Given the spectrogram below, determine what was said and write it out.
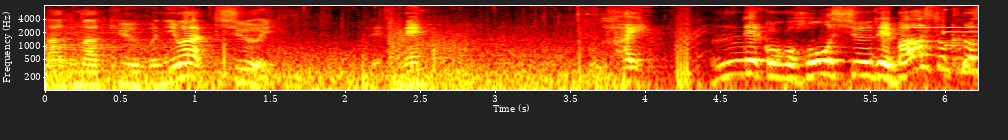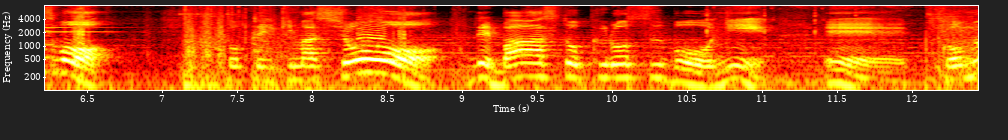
マグマキューブには注意ですね。はい。んでここ報酬でバーストクロスボウ取っていきましょう。で、バーストクロスボウに、えー、虚無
